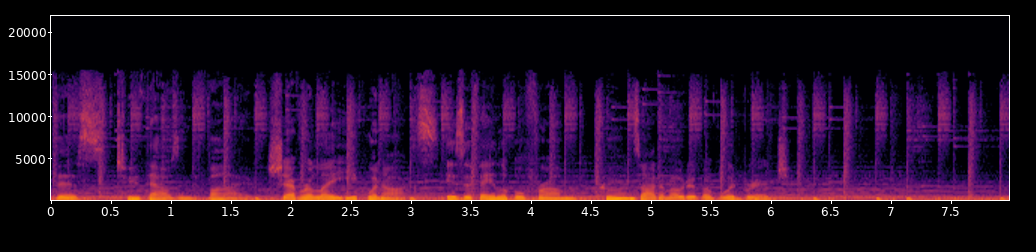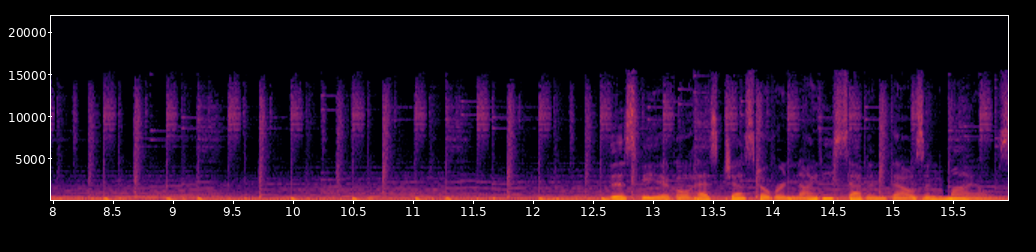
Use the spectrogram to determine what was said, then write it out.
This 2005 Chevrolet Equinox is available from Koons Automotive of Woodbridge. This vehicle has just over 97,000 miles.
